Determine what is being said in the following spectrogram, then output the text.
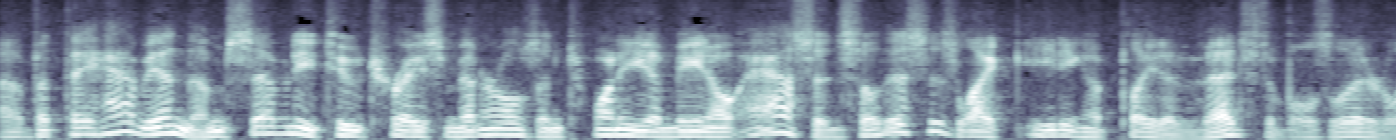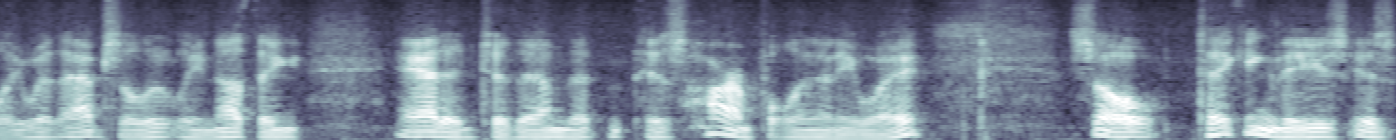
Uh, but they have in them 72 trace minerals and 20 amino acids. So this is like eating a plate of vegetables, literally, with absolutely nothing added to them that is harmful in any way. So taking these is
